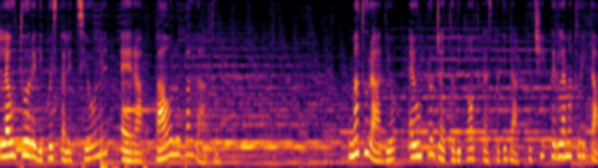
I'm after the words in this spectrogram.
L'autore di questa lezione era Paolo Ballato. Maturadio è un progetto di podcast didattici per la maturità,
